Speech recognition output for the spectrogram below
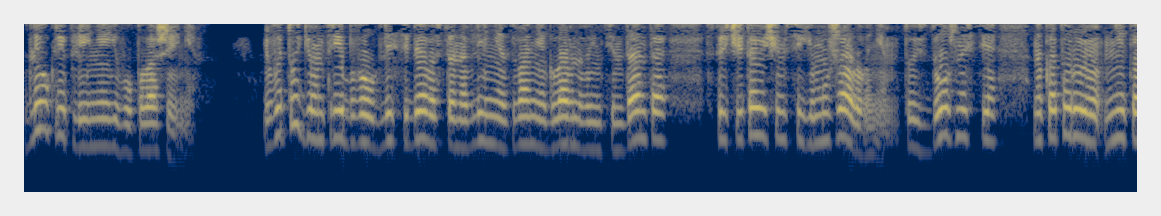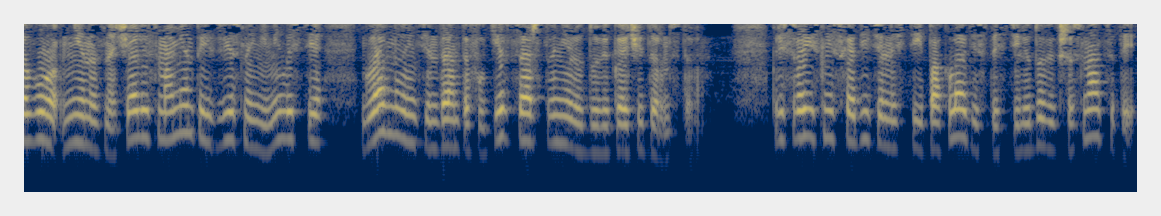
для укрепления его положения. В итоге он требовал для себя восстановления звания главного интенданта с причитающимся ему жалованием, то есть должности, на которую никого не назначали с момента известной немилости главного интенданта Фуке в царствовании Людовика XIV. При своей снисходительности и покладистости Людовик XVI,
